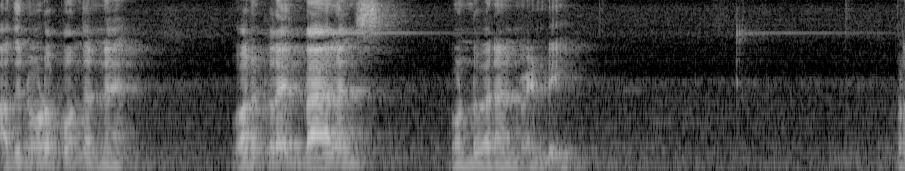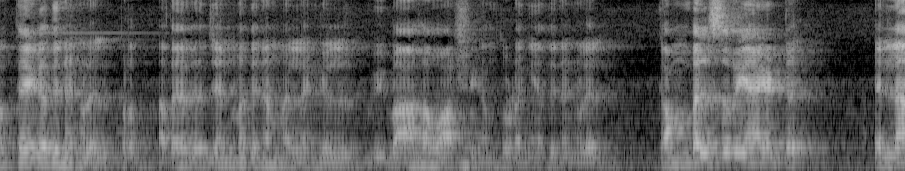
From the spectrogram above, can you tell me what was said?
അതിനോടൊപ്പം തന്നെ വർക്ക് ലൈഫ് ബാലൻസ് കൊണ്ടുവരാൻ വേണ്ടി പ്രത്യേക ദിനങ്ങളിൽ അതായത് ജന്മദിനം അല്ലെങ്കിൽ വിവാഹ വാർഷികം തുടങ്ങിയ ദിനങ്ങളിൽ കമ്പൽസറി ആയിട്ട് എല്ലാ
